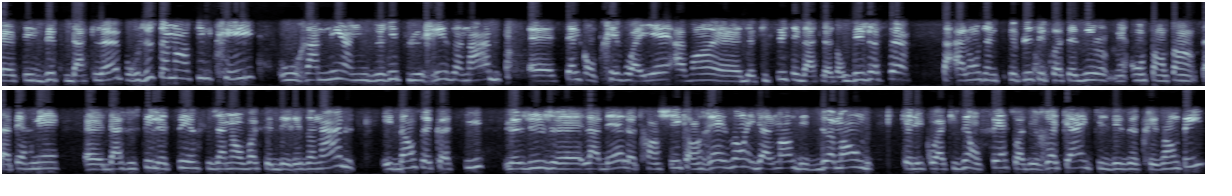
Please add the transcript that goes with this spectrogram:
euh, ces dites dates-là pour justement filtrer ou ramener à une durée plus raisonnable euh, celle qu'on prévoyait avant euh, de fixer ces dates-là. Donc déjà ça, ça allonge un petit peu plus les procédures, mais on s'entend, ça permet d'ajuster le tir si jamais on voit que c'est déraisonnable. Et dans ce cas-ci, le juge Labelle a tranché qu'en raison également des demandes que les coaccusés ont fait, soit des requêtes qu'ils désirent présenter,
